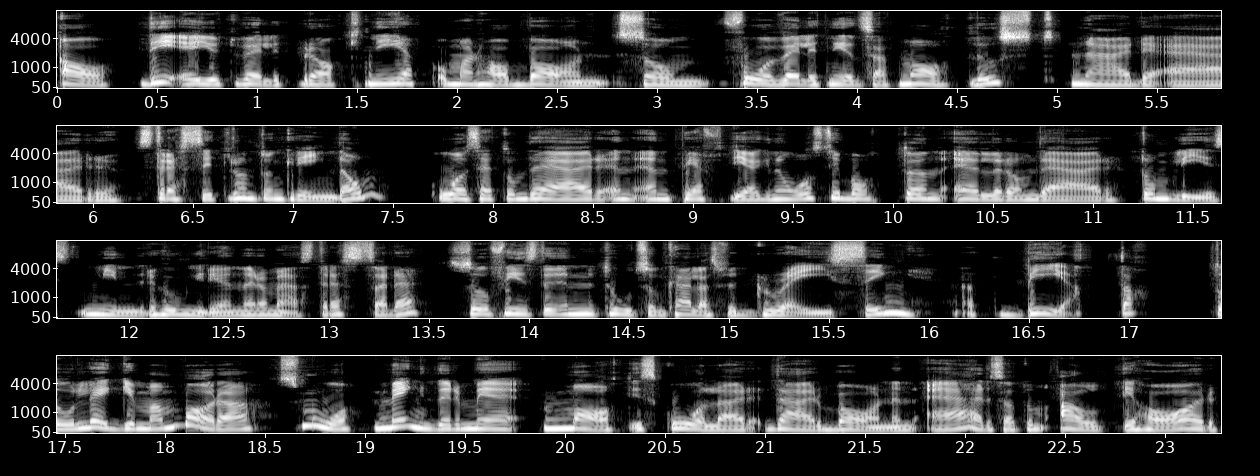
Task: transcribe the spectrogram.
Ja, det är ju ett väldigt bra knep om man har barn som får väldigt nedsatt matlust när det är stressigt runt omkring dem. Oavsett om det är en NPF-diagnos i botten eller om det är de blir mindre hungriga när de är stressade. Så finns det en metod som kallas för grazing, att beta. Då lägger man bara små mängder med mat i skålar där barnen är så att de alltid har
